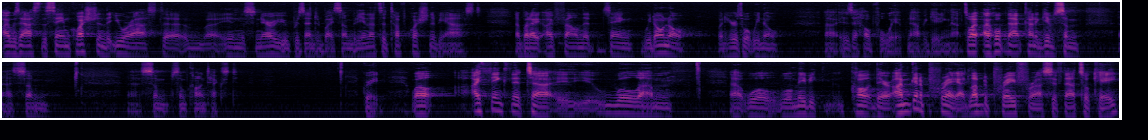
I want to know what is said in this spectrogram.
I was asked the same question that you were asked uh, uh, in the scenario you presented by somebody, and that's a tough question to be asked. Uh, but I, I, found that saying, we don't know, but here's what we know, uh, is a helpful way of navigating that. So I, I hope that kind of gives some, uh, some, some, some context. Great. Well, I think that we'll. Um, uh, we'll, we'll maybe call it there. I'm going to pray. I'd love to pray for us if that's okay.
